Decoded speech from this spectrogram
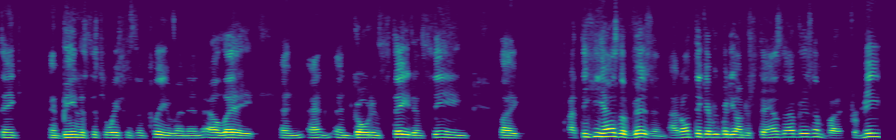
think, and being in situations in Cleveland and LA and and and Golden State and seeing like I think he has a vision. I don't think everybody understands that vision, but for me,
